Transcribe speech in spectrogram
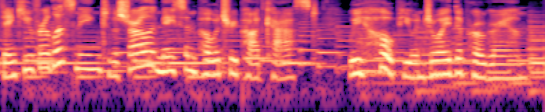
Thank you for listening to the Charlotte Mason Poetry Podcast. We hope you enjoyed the program.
